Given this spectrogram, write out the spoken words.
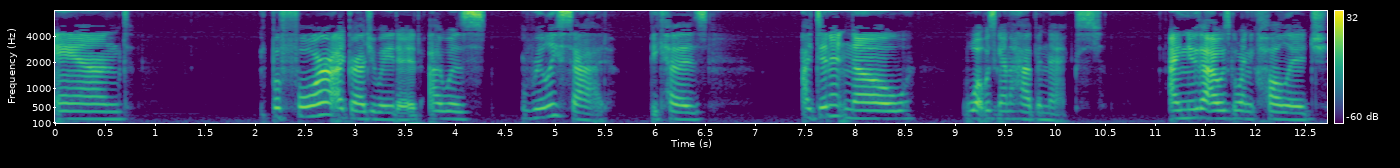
and before I graduated, I was really sad because I didn't know what was going to happen next. I knew that I was going to college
